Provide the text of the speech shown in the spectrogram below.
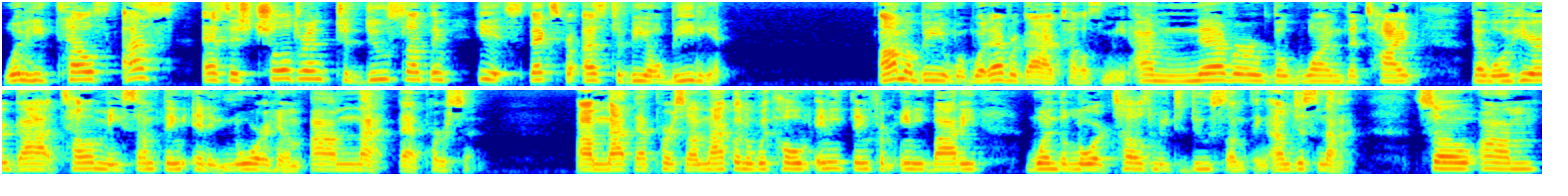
When he tells us as his children to do something, he expects for us to be obedient. I'm to with whatever God tells me. I'm never the one, the type that will hear God tell me something and ignore him. I'm not that person. I'm not that person. I'm not going to withhold anything from anybody when the Lord tells me to do something. I'm just not. So, um,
